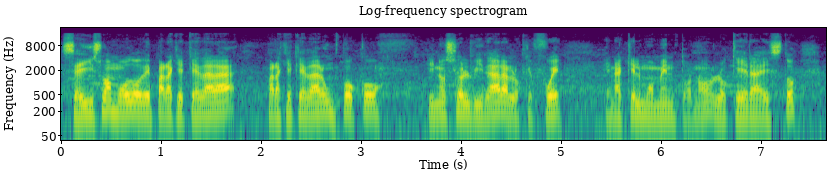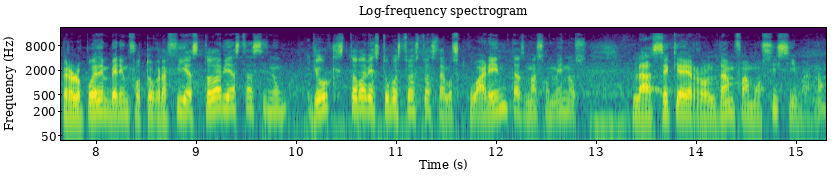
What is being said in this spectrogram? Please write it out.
Se hizo a modo de para que quedara para que quedara un poco y no se olvidara lo que fue en aquel momento, ¿no? Lo que era esto, pero lo pueden ver en fotografías. Todavía está haciendo, yo creo que todavía estuvo esto, esto hasta los 40 más o menos, la sequía de Roldán famosísima, ¿no?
